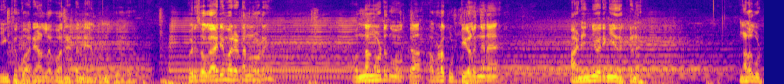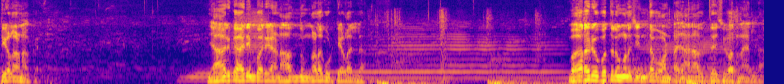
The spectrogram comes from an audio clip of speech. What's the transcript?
എനിക്ക് പറയാനുള്ളത് പറഞ്ഞിട്ട് തന്നെ ഞാൻ ഇവിടുന്ന് പോകുള്ളൂ ഒരു സ്വകാര്യം പറയട്ടെ നിങ്ങളോട്? ഒന്നങ്ങോട്ട് നോക്കുക അവിടെ കുട്ടികളിങ്ങനെ അണിഞ്ഞൊരുങ്ങി നിൽക്കണേ. നിങ്ങളെ കുട്ടികളാണൊക്കെ ഞാൻ ഒരു കാര്യം പറയുകയാണ് അതൊന്നും നിങ്ങളെ കുട്ടികളല്ല. വേറെ രൂപത്തിൽ നിങ്ങൾ ചിന്ത പോകണ്ട ഞാൻ അത് ഉദ്ദേശിച്ച് പറഞ്ഞതല്ല.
